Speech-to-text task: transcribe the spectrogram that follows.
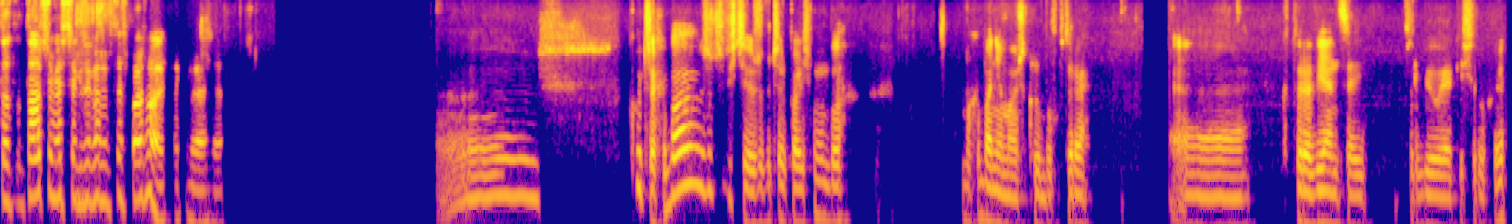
to, to, o czym jeszcze Grzegorz chcesz porozmawiać w takim razie? Eee, Kurczę, chyba rzeczywiście już wyczerpaliśmy, bo, bo chyba nie ma już klubów, które, e, które więcej zrobiły jakieś ruchy.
